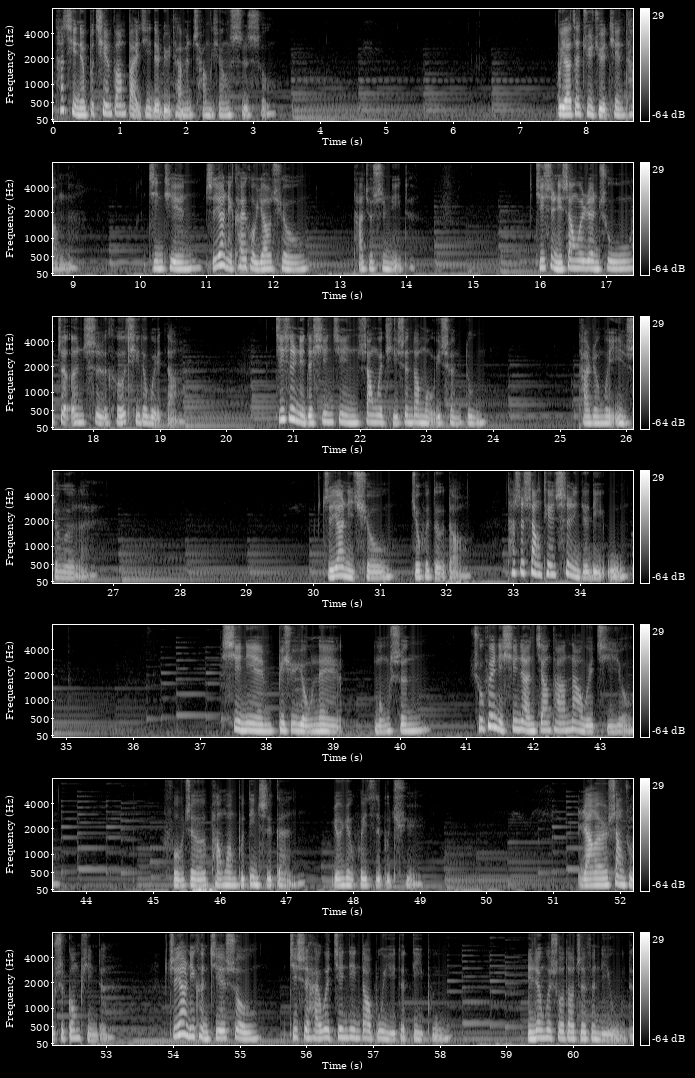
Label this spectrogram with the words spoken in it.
他岂能不千方百计的与他们长相厮守？不要再拒绝天堂了。今天，只要你开口要求，它就是你的。即使你尚未认出这恩赐何其的伟大，即使你的心境尚未提升到某一程度，它仍会应声而来。只要你求，就会得到。它是上天赐你的礼物。信念必须由内萌生，除非你欣然将它纳为己有。否则，彷徨不定之感永远挥之不去。然而，上主是公平的，只要你肯接受，即使还未坚定到不移的地步，你仍会收到这份礼物的。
